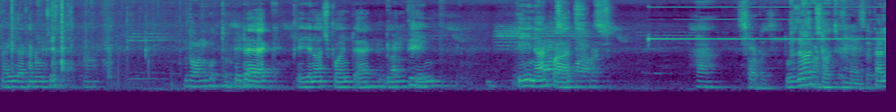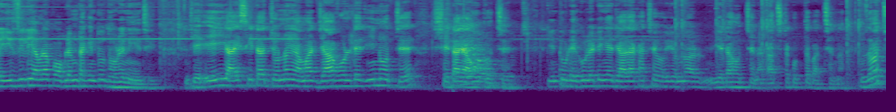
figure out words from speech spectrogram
তাই দেখানো উচিত। অন করতে এটা এক। এই যে নচ পয়েন্ট এক দুই তিন। তিন। আর পাঁচ। হ্যাঁ। বুঝতে পারছ? হ্যাঁ, তাহলে ইজিলি আমরা প্রবলেমটা কিন্তু ধরে নিয়েছি। যে এই আইসিটার জন্যই আমার যা ভোল্টেজ ইন হচ্ছে সেটাই আউট হচ্ছে। কিন্তু রেগুলেটিংয়ে যা দেখাচ্ছে ওই জন্য আর যেটা হচ্ছে না কাজটা করতে পারছে না। বুঝতে পারছ?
